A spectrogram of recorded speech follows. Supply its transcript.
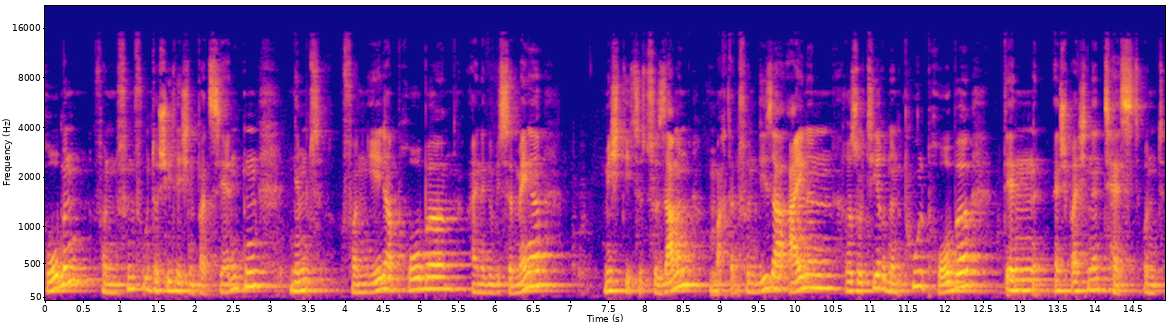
Proben von fünf unterschiedlichen Patienten, nimmt von jeder Probe eine gewisse Menge, mischt diese zusammen und macht dann von dieser einen resultierenden Poolprobe den entsprechenden Test. Und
